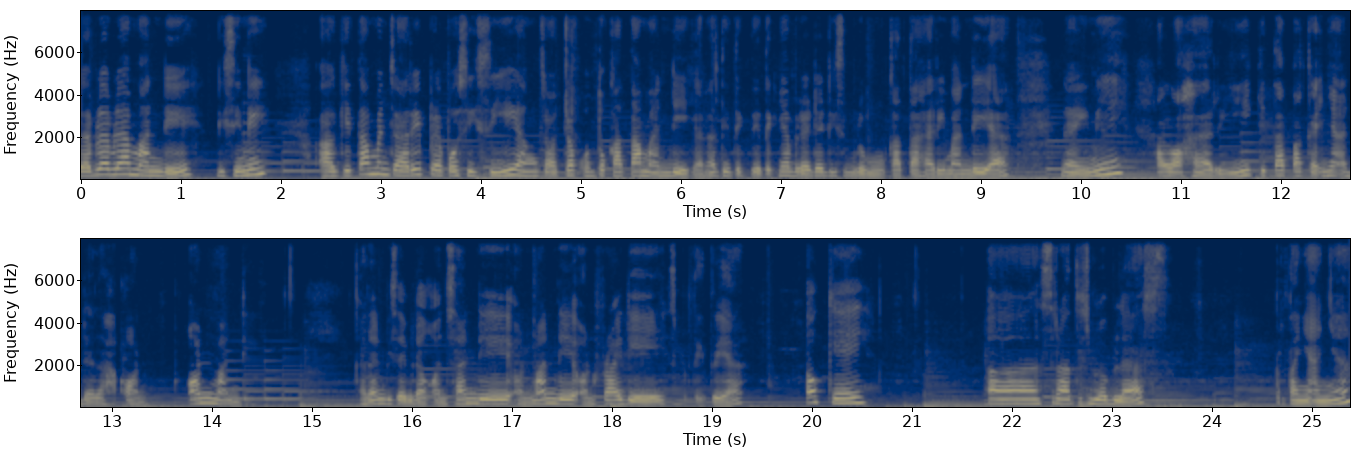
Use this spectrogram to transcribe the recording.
bla bla bla Monday. Di sini uh, kita mencari preposisi yang cocok untuk kata Monday karena titik-titiknya berada di sebelum kata hari Monday ya. Nah, ini kalau hari kita pakainya adalah on, on Monday. Kalian bisa bilang on Sunday, on Monday, on Friday, seperti itu ya. Oke. Okay. Uh, 112 pertanyaannya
